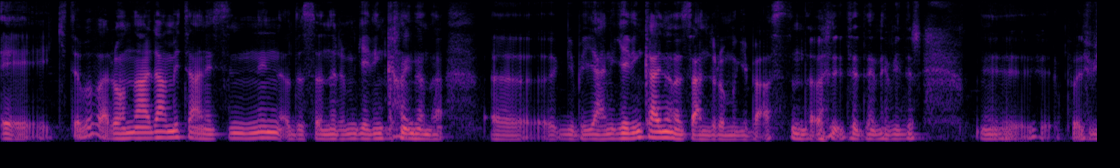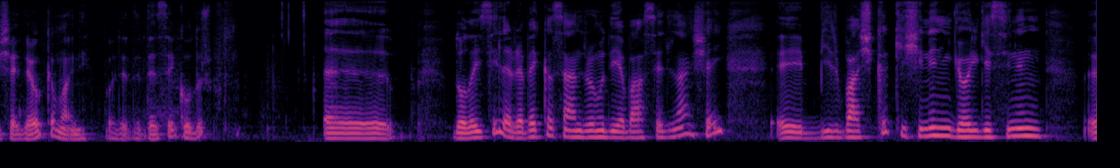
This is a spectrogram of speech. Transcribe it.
e, kitabı var. Onlardan bir tanesinin adı sanırım Gelin Kaynana e, gibi. Yani gelin kaynana sendromu gibi aslında öyle de denebilir. E, böyle bir şey de yok ama hani böyle de desek olur. E, dolayısıyla Rebecca sendromu diye bahsedilen şey e, bir başka kişinin gölgesinin e,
